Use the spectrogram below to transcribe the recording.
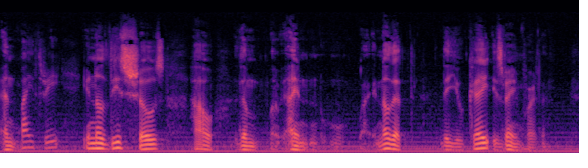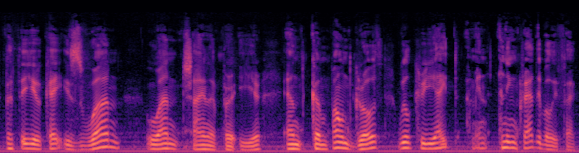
And by three, you know, this shows how the. I, I know that the UK is very important, but the UK is one one China per year, and compound growth will create, I mean, an incredible effect.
